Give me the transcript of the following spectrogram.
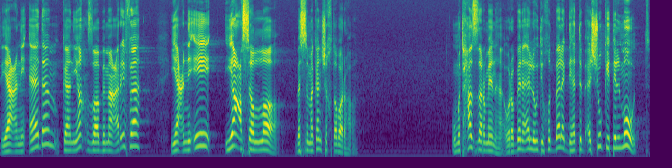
يعني آدم كان يحظى بمعرفة يعني إيه؟ يعصي الله. بس ما كانش اختبرها. ومتحذر منها. وربنا قال له دي خد بالك دي هتبقى شوكة الموت.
